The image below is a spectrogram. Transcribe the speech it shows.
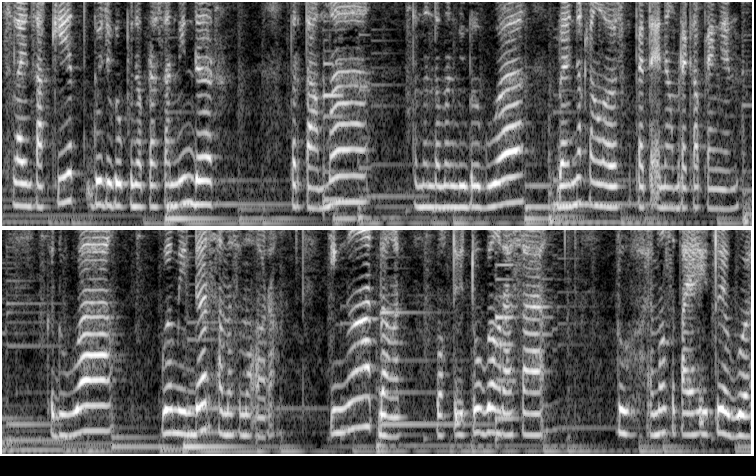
Selain sakit, gue juga punya perasaan minder. Pertama, teman-teman bimbel gue banyak yang lolos ke PTN yang mereka pengen. Kedua, gue minder sama semua orang. Ingat banget, waktu itu gue ngerasa, duh emang sepayah itu ya gue.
